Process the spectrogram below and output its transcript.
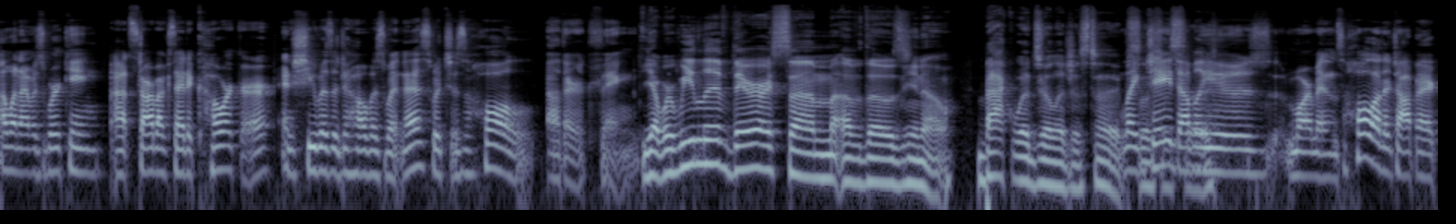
uh, when I was working at Starbucks, I had a coworker, and she was a Jehovah's Witness, which is a whole other thing. Yeah, where we live, there are some of those, you know, backwoods religious types. Like say. JWs, Mormons, whole other topic,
